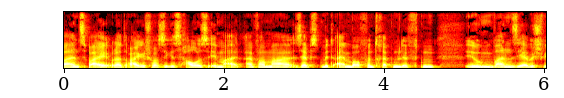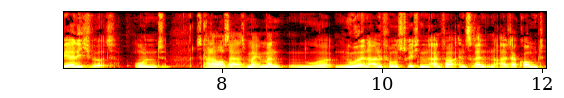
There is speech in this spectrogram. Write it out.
weil ein zwei- oder dreigeschossiges Haus eben halt einfach mal selbst mit Einbau von Treppenliften irgendwann sehr beschwerlich wird. Und es kann auch sein, dass man jemand nur, nur in Anführungsstrichen einfach ins Rentenalter kommt,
